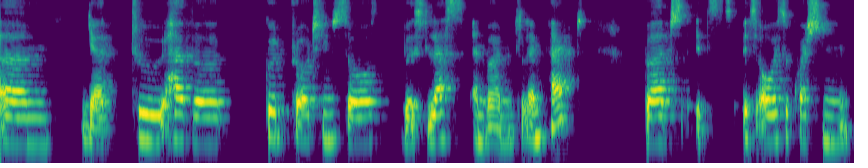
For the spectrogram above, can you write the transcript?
um, yeah, to have a good protein source with less environmental impact. But it's it's always a question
